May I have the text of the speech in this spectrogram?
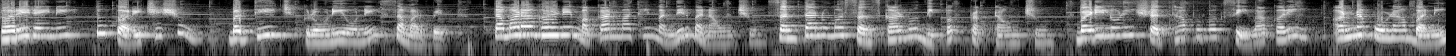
ઘરે રહીને તું કરે છે શું? બધી જ ગૃહિણીઓને સમર્પિત. તમારા ઘરને મકાનમાંથી મંદિર બનાવું છું. સંતાનોમાં સંસ્કારનો દીપક પ્રગટાવું છું. વડીલોની શ્રદ્ધાપૂર્વક સેવા કરી અન્નપૂર્ણા બની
